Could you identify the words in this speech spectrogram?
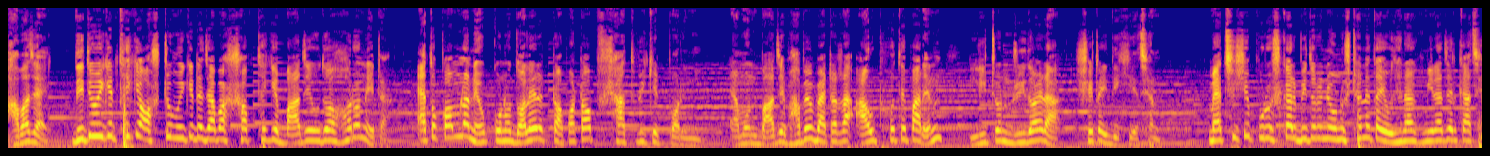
ভাবা যায়, দ্বিতীয় উইকেট থেকে অষ্টম উইকেটে যাবার সব থেকে বাজে উদাহরণ এটা। এত কম রানেও কোনো দলের টপাটপ সাত উইকেট পড়েনি। এমন বাজেভাবেও ব্যাটাররা আউট হতে পারেন লিটন হৃদয়রা, সেটাই দেখিয়েছেন। ম্যাচ শেষে পুরস্কার বিতরণী অনুষ্ঠানে তাই অধিনায়ক মিরাজের কাছে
